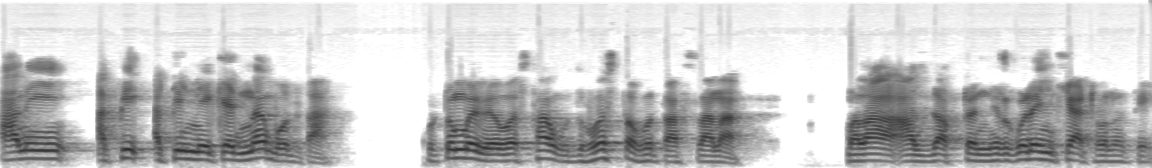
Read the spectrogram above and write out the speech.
आणि अति अतिनेकेड न बोलता कुटुंब व्यवस्था उद्ध्वस्त होत असताना मला आज डॉक्टर निरगुडेंची आठवण होते.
